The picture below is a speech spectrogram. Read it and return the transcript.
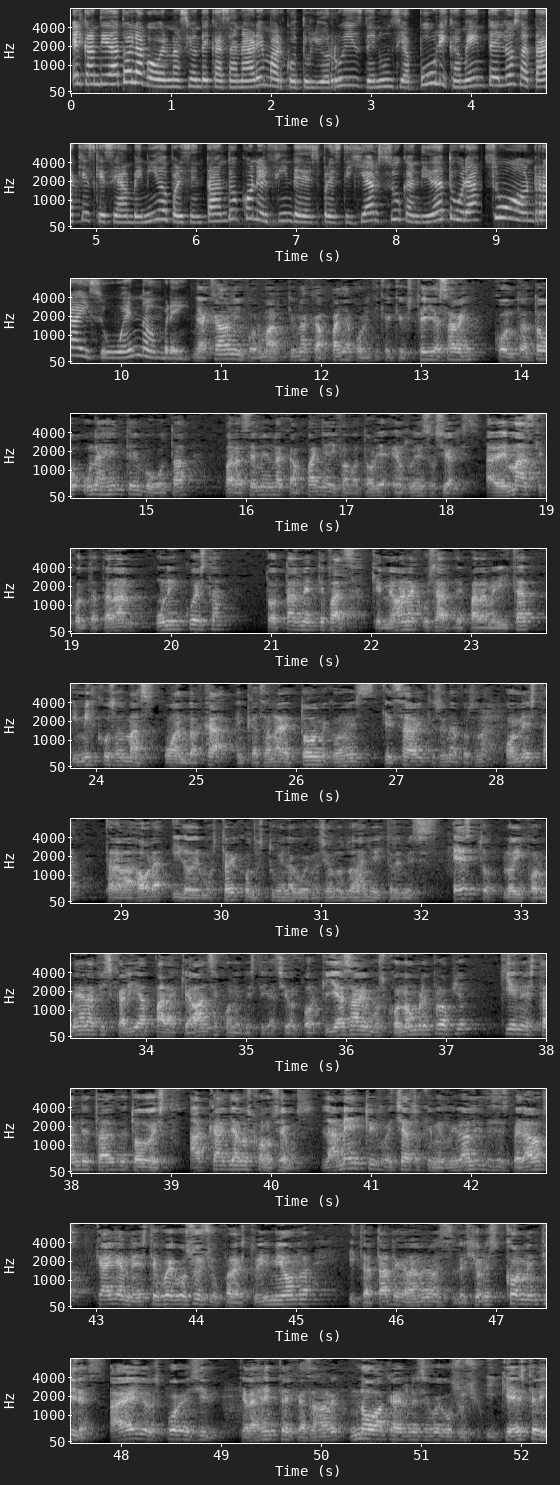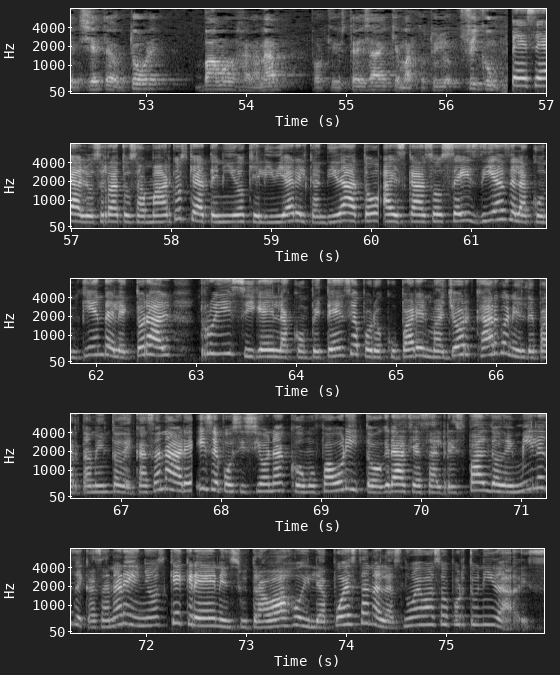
El candidato a la gobernación de Casanare, Marco Tulio Ruiz, denuncia públicamente los ataques que se han venido presentando con el fin de desprestigiar su candidatura, su honra y su buen nombre. Me acaban de informar que una campaña política que ustedes ya saben contrató un agente en Bogotá para hacerme una campaña difamatoria en redes sociales. Además que contratarán una encuesta totalmente falsa, que me van a acusar de paramilitar y mil cosas más, cuando acá en Casanare todos me conocen que saben que soy una persona honesta trabajadora y lo demostré cuando estuve en la gobernación los dos años y tres meses. Esto lo informé a la fiscalía para que avance con la investigación, porque ya sabemos con nombre propio quiénes están detrás de todo esto. Acá ya los conocemos. Lamento y rechazo que mis rivales desesperados caigan en este juego suyo para destruir mi honra y tratar de ganar las elecciones con mentiras. A ellos les puedo decir que la gente de Casanare no va a caer en ese juego sucio y que este 27 de octubre vamos a ganar porque ustedes saben que Marco sí cumple. Pese a los ratos amargos que ha tenido que lidiar el candidato, a escasos seis días de la contienda electoral, Ruiz sigue en la competencia por ocupar el mayor cargo en el departamento de Casanare y se posiciona como favorito gracias al respaldo de miles de casanareños que creen en su trabajo y le apuestan a las nuevas oportunidades.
